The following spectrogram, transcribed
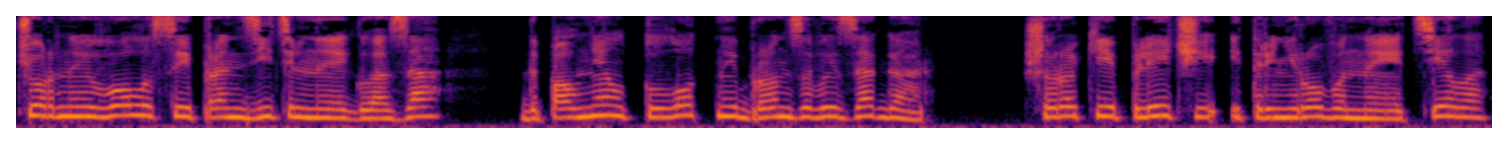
Черные волосы и пронзительные глаза дополнял плотный бронзовый загар, широкие плечи и тренированное тело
